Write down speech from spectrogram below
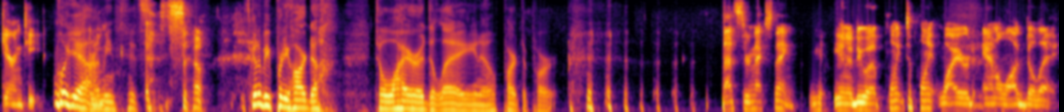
guaranteed. Well, yeah, I mean it's so it's going to be pretty hard to to wire a delay, you know, part to part. That's your next thing. You're going to do a point to point wired analog delay.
